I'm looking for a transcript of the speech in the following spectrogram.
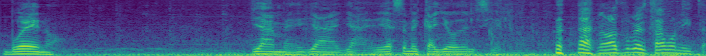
Bueno. Ya me, ya, ya, ya se me cayó del cielo. más porque está bonita.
